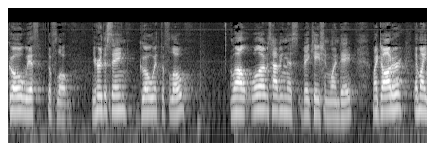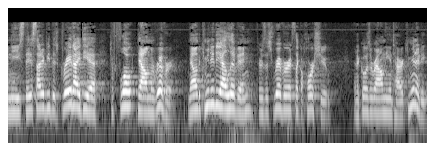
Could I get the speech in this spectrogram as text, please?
go with the flow. You heard the saying, go with the flow? Well, while I was having this vacation one day, my daughter and my niece, they decided it'd be this great idea to float down the river. Now, in the community I live in, there's this river, it's like a horseshoe, and it goes around the entire community.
